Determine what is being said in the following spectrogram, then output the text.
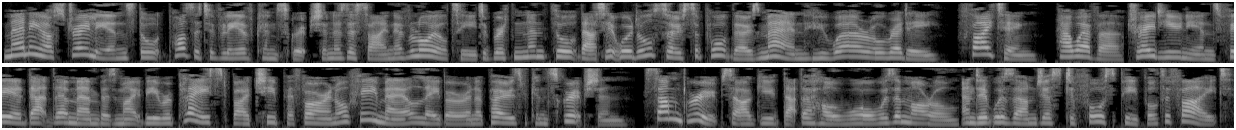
Many Australians thought positively of conscription as a sign of loyalty to Britain and thought that it would also support those men who were already fighting. However, trade unions feared that their members might be replaced by cheaper foreign or female labor and opposed conscription. Some groups argued that the whole war was immoral, and it was unjust to force people to fight.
